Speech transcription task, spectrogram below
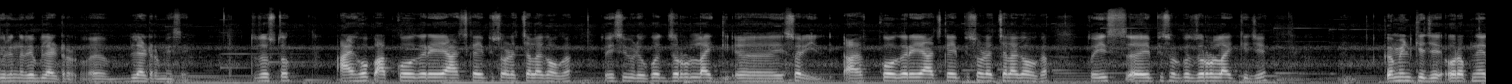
यूरिनरी ब्लैडर ब्लैडर में से। तो दोस्तों आई होप आपको अगर ये आज का एपिसोड अच्छा लगा होगा तो इस वीडियो को ज़रूर लाइक सॉरी आपको अगर ये आज का एपिसोड अच्छा लगा होगा तो इस एपिसोड को ज़रूर लाइक कीजिए कमेंट कीजिए, और अपने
